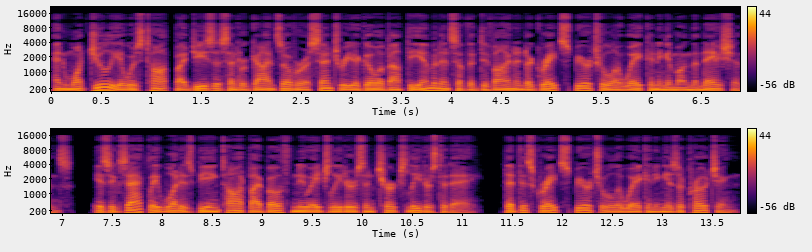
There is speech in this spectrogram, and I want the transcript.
And what Julia was taught by Jesus and her guides over a century ago about the immanence of the divine and a great spiritual awakening among the nations, is exactly what is being taught by both New Age leaders and church leaders today, that this great spiritual awakening is approaching.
